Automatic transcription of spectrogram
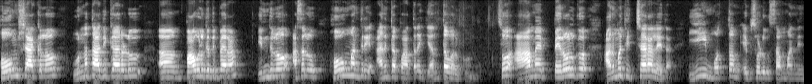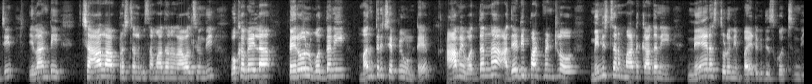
హోంశాఖలో ఉన్నతాధికారులు పావులు కదిపారా ఇందులో అసలు హోంమంత్రి అనిత పాత్ర ఎంతవరకు ఉంది? సో ఆమె పెరోల్కు అనుమతి ఇచ్చారా లేదా? ఈ మొత్తం ఎపిసోడ్కు సంబంధించి ఇలాంటి చాలా ప్రశ్నలకు సమాధానం రావాల్సి ఉంది. ఒకవేళ పెరోల్ వద్దని మంత్రి చెప్పి ఉంటే ఆమె వద్దన్నా అదే డిపార్ట్మెంట్లో మినిస్టర్ మాట కాదని నేరస్తుడిని బయటకు తీసుకొచ్చింది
